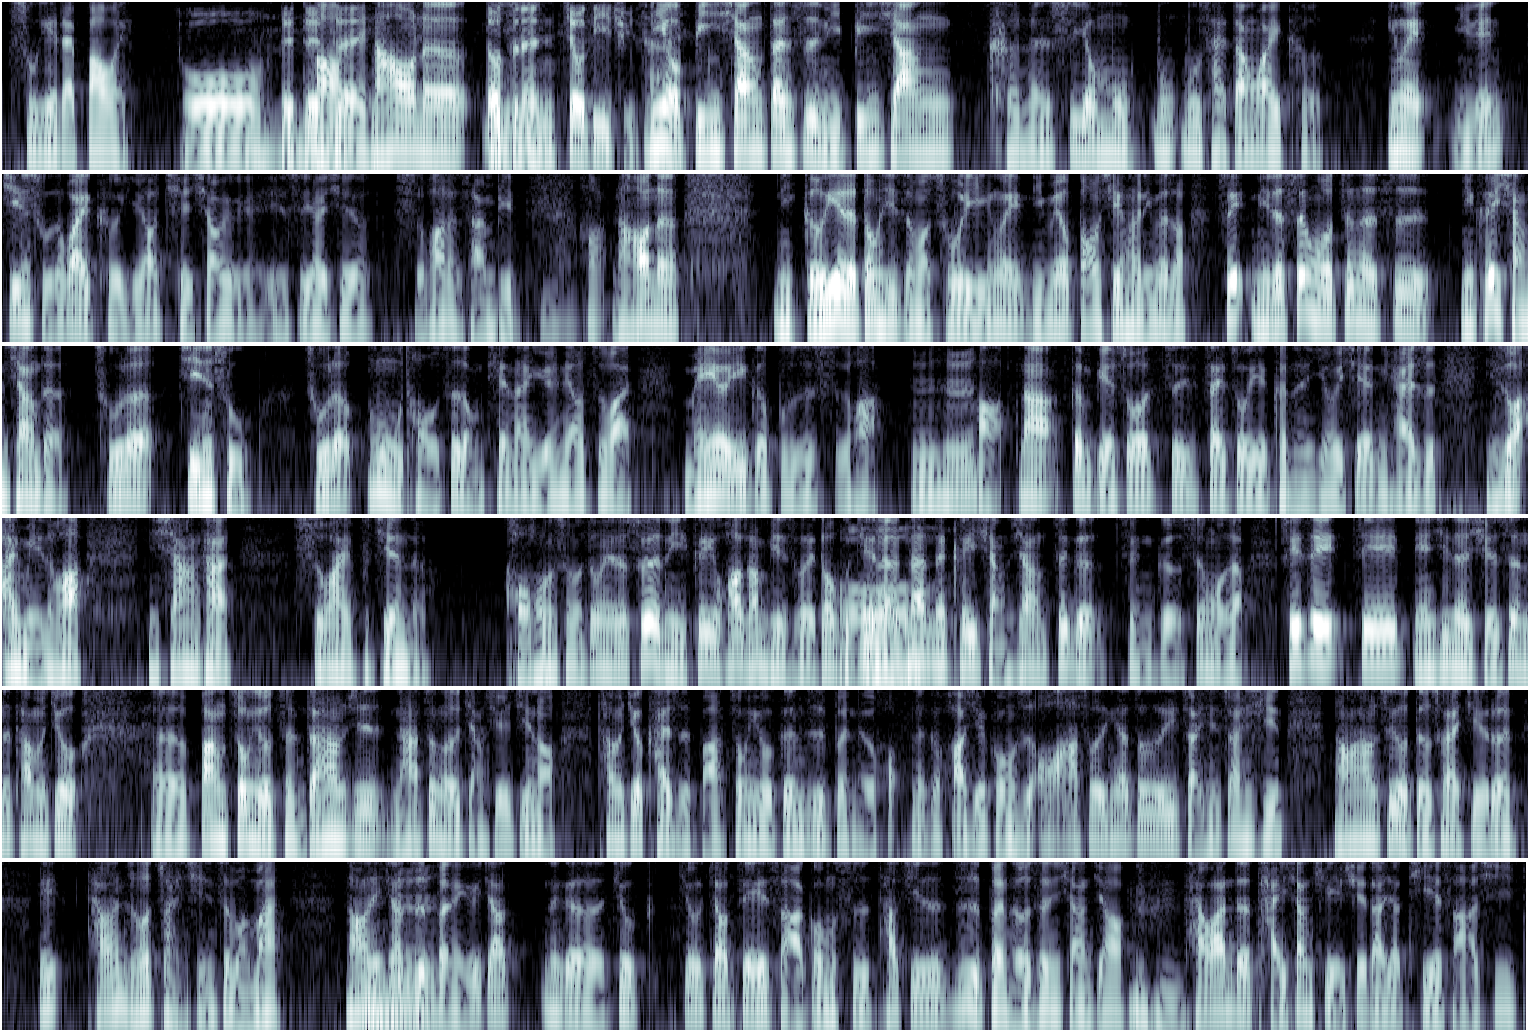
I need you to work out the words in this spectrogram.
树叶来包，哎，哦，对对对。然后呢，都只能就地取材。你有冰箱，但是你冰箱可能是用木木木材当外壳，因为你连金属的外壳也要切削，也也是要一些石化的产品。好，然后呢，你隔夜的东西怎么处理？因为你没有保鲜盒，你没有什么，所以你的生活真的是你可以想象的，除了金属。除了木头这种天然原料之外，没有一个不是石化。嗯哼，好、哦，那更别说这在座也可能有一些女孩子，你说爱美的话，你想想看，石化也不见了。口红什么东西的，所以你可以化妆品什么也都不见了。Oh. 那那可以想象这个整个生活上，所以这这些年轻的学生呢，他们就呃帮中油诊断，他们就拿中油奖学金哦，他们就开始把中油跟日本的化那个化学公司哇、哦、说人家做一转型转型，然后他们最后得出来结论，诶，台湾怎么转型这么慢？然后人家日本有一家那个就就叫 JSR 公司，它其实日本合成香蕉，台湾的台橡企业也学到叫 TSRC。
